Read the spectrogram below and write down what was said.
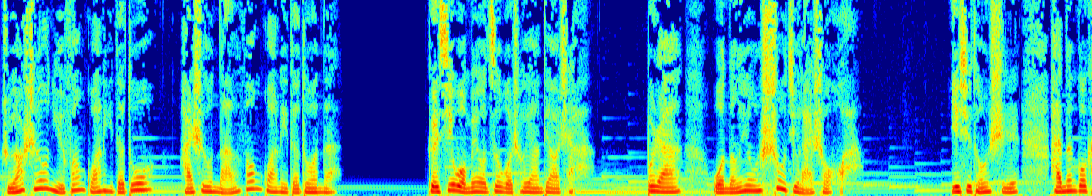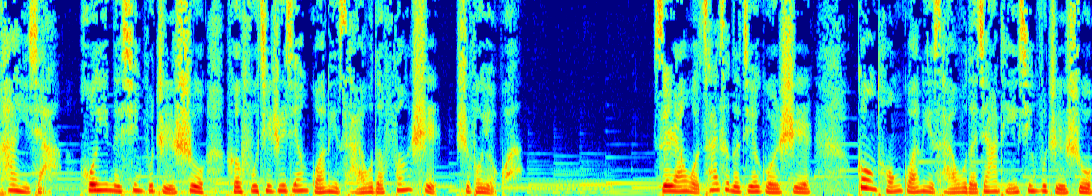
主要是由女方管理的多，还是由男方管理的多呢？可惜我没有做过抽样调查，不然我能用数据来说话。也许同时还能够看一下婚姻的幸福指数和夫妻之间管理财务的方式是否有关。虽然我猜测的结果是，共同管理财务的家庭幸福指数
